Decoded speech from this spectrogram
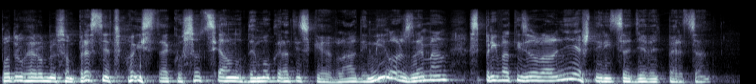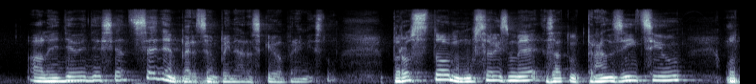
Po druhé, robil som presne to isté ako sociálno-demokratické vlády. Miloš Zeman sprivatizoval nie 49%, ale 97% plinárskeho priemyslu. Prosto museli sme za tú tranzíciu od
